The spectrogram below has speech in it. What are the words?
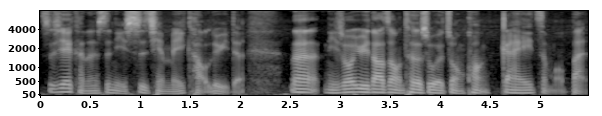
这些可能是你事前没考虑的。那你说遇到这种特殊的状况该怎么办？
